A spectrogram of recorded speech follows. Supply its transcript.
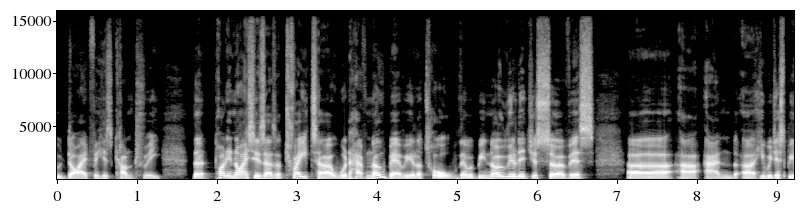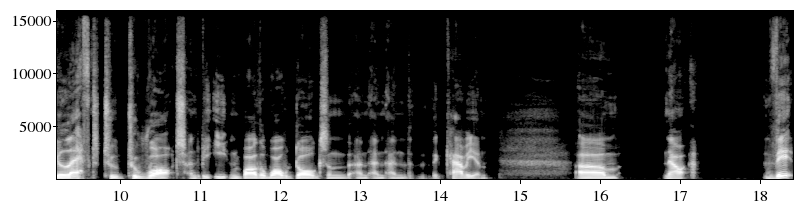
who died for his country, that Polynices as a traitor would have no burial at all. There would be no religious service, uh, uh, and uh, he would just be left to to rot and be eaten by the wild dogs and and and, and the carrion. Um, now, the,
